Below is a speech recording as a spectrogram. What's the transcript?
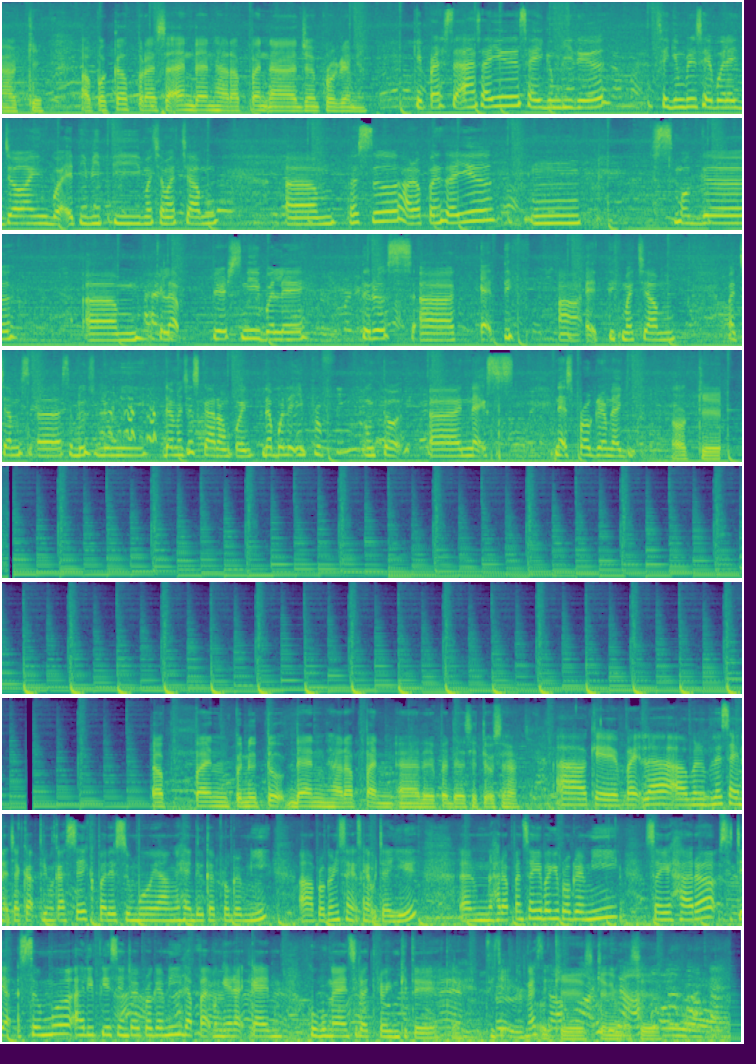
Okey. Apakah perasaan dan harapan uh, join program ni? Okay, perasaan saya, saya gembira. Saya gembira saya boleh join buat aktiviti macam-macam. Um, lepas tu harapan saya, um, semoga um, kelab Pierce ni boleh terus uh, aktif uh, aktif macam macam uh, sebelum-sebelum ni dan macam sekarang pun dah boleh improve untuk uh, next next program lagi. Okey. Harapan penutup dan harapan uh, daripada setiausaha. Uh, okay, baiklah. Uh, mula-mula saya nak cakap terima kasih kepada semua yang handlekan program ni. Uh, program ni sangat-sangat berjaya. Dan harapan saya bagi program ni, saya harap setiap semua ahli PS yang join program ni dapat mengeratkan hubungan silaturahim kita. Okay, terima kasih. Okey, sekian terima kasih.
